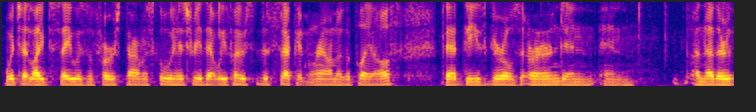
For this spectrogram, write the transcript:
which I'd like to say was the first time in school history that we've hosted the second round of the playoffs that these girls earned and and another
